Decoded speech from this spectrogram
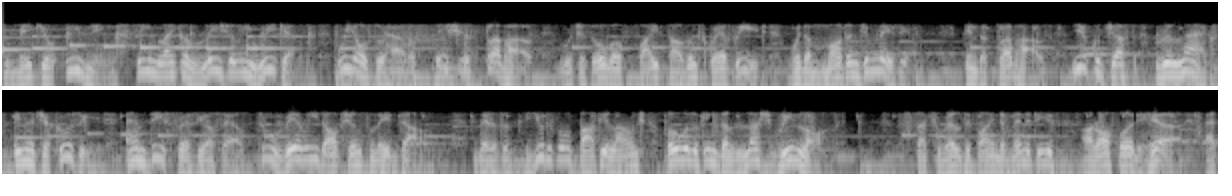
To make your evening seem like a leisurely weekend, we also have a spacious clubhouse which is over 5000 square feet with a modern gymnasium. In the clubhouse, you could just relax in a jacuzzi and de-stress yourself through varied options laid down. There is a beautiful party lounge overlooking the lush green lawn. Such well-defined amenities are offered here at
